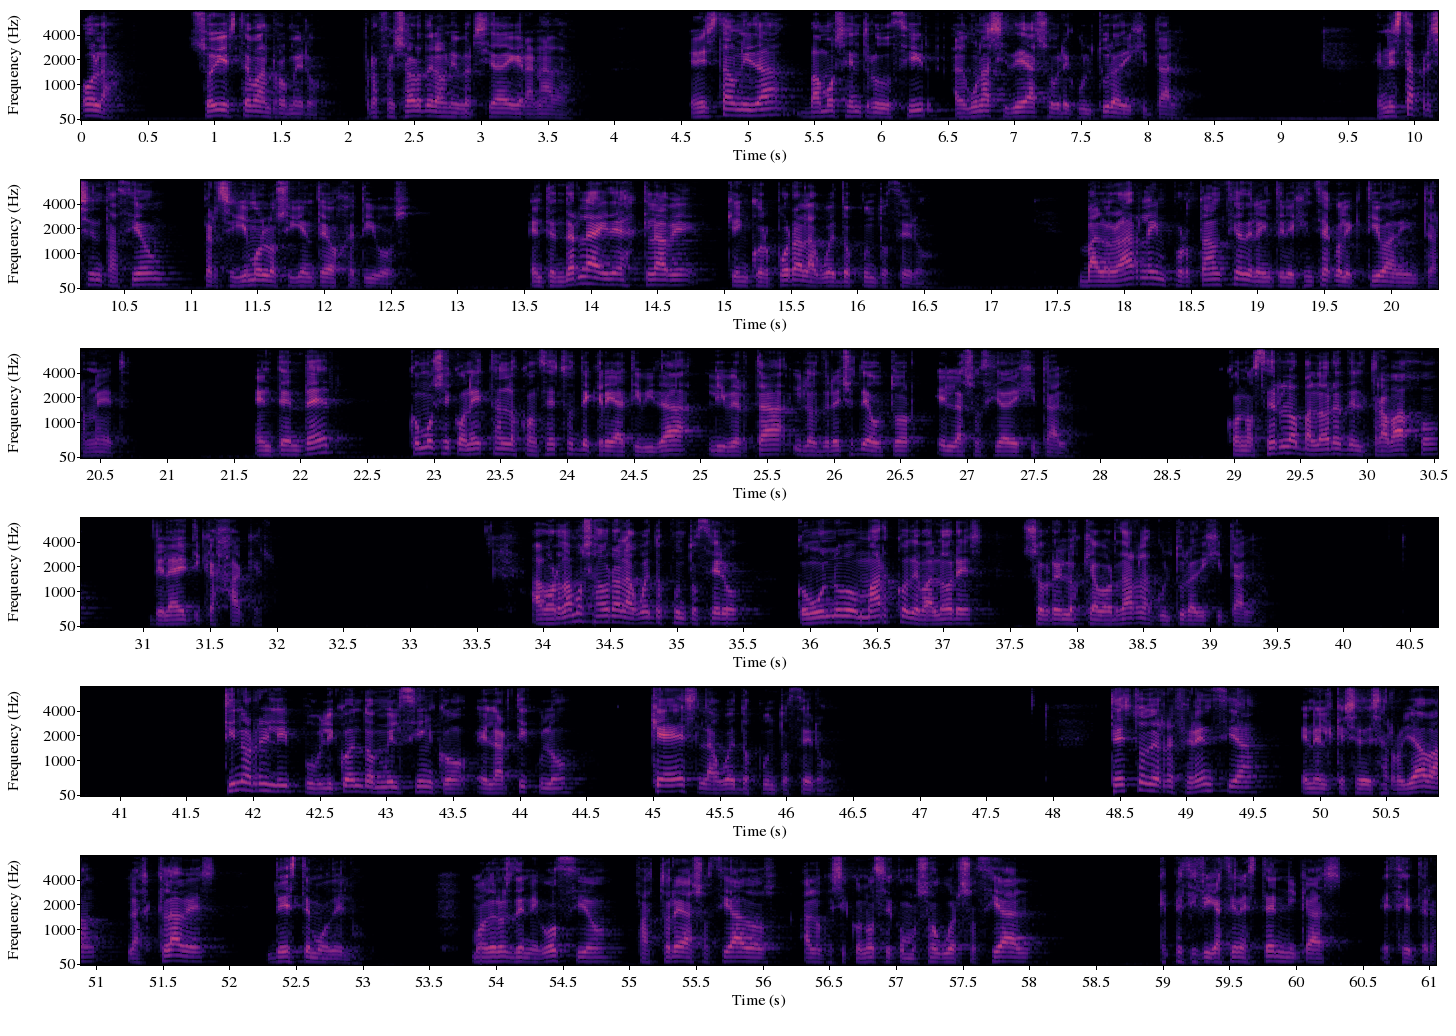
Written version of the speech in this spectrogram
Hola, soy Esteban Romero, profesor de la Universidad de Granada. En esta unidad vamos a introducir algunas ideas sobre cultura digital. En esta presentación perseguimos los siguientes objetivos. Entender las ideas clave que incorpora la Web 2.0. Valorar la importancia de la inteligencia colectiva en Internet. Entender cómo se conectan los conceptos de creatividad, libertad y los derechos de autor en la sociedad digital. Conocer los valores del trabajo de la ética hacker. Abordamos ahora la Web 2.0 como un nuevo marco de valores sobre los que abordar la cultura digital. Tino Riley publicó en 2005 el artículo ¿Qué es la Web 2.0? Texto de referencia en el que se desarrollaban las claves de este modelo. Modelos de negocio, factores asociados a lo que se conoce como software social, especificaciones técnicas, etc.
